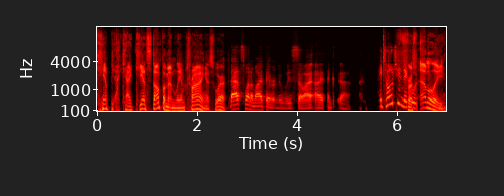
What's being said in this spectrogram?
Can't be, I can't, I can't stump him, Emily. I'm trying. I swear. That's one of my favorite movies. So I, I think. Uh... I told you, Nick. First, would... Emily,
